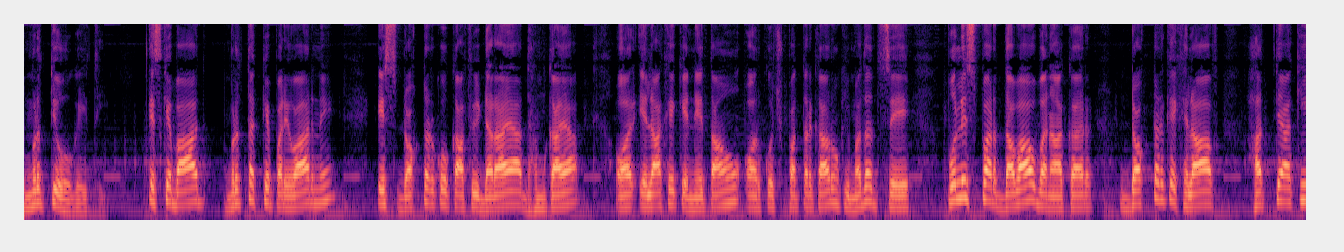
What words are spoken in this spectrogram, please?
मृत्यु हो गई थी। इसके बाद मृतक के परिवार ने इस डॉक्टर को काफ़ी डराया, धमकाया और इलाके के नेताओं और कुछ पत्रकारों की मदद से पुलिस पर दबाव बनाकर डॉक्टर के खिलाफ हत्या की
